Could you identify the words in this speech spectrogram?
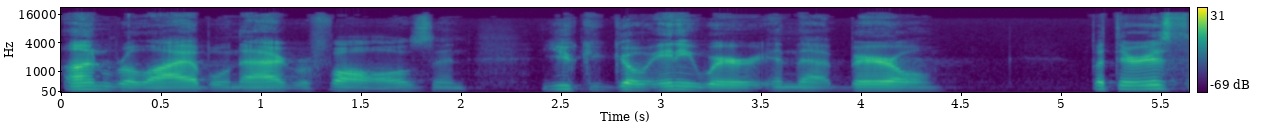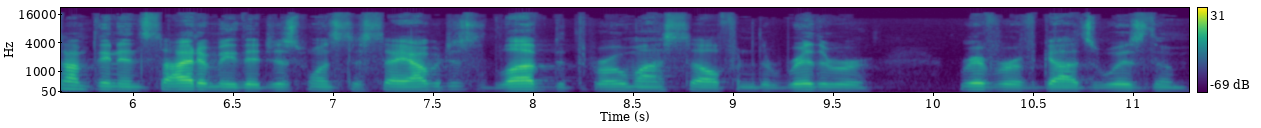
unreliable Niagara Falls, and you could go anywhere in that barrel. But there is something inside of me that just wants to say, I would just love to throw myself into the river, river of God's wisdom.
